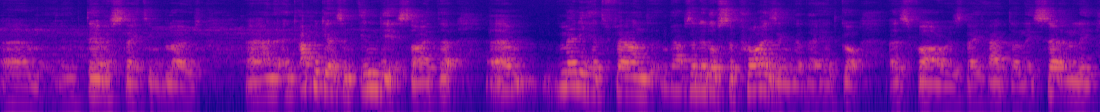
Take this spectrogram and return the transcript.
um, you know, devastating blows. Uh, and, and up against an India side that um, many had found perhaps a little surprising that they had got as far as they had done. They certainly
